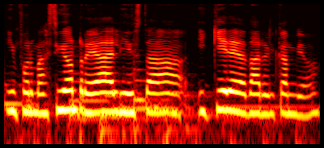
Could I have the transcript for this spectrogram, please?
información real y, está, y quiere dar el cambio.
